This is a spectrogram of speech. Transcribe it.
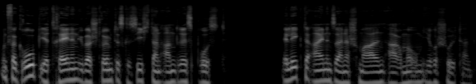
und vergrub ihr tränenüberströmtes Gesicht an Andres Brust. Er legte einen seiner schmalen Arme um ihre Schultern.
